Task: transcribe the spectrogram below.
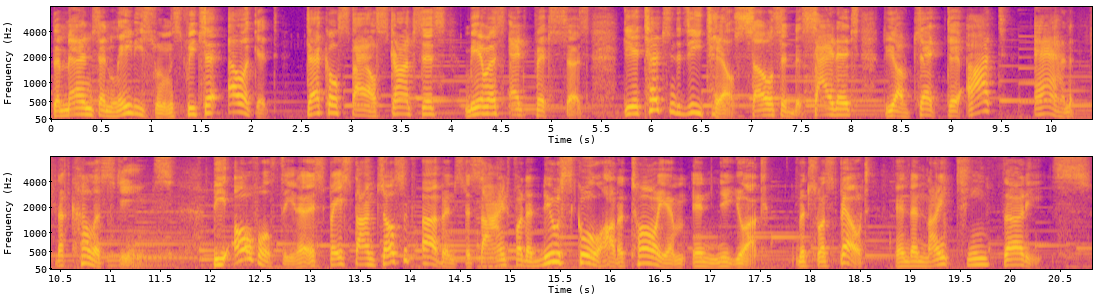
The men's and ladies' rooms feature elegant, Deco-style sconces, mirrors, and fixtures. The attention to detail shows in the signage, the objective art, and the color schemes. The Oval Theater is based on Joseph Urban's design for the New School Auditorium in New York, which was built in the 1930s.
